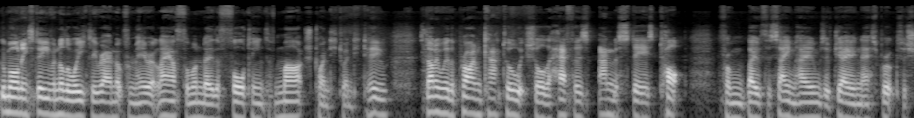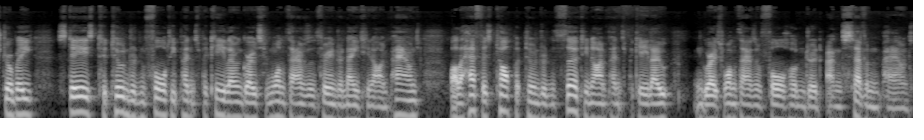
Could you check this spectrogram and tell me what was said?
Good morning, Steve. Another weekly roundup from here at Louth for Monday, the 14th of March 2022. Starting with the prime cattle, which saw the heifers and the steers top from both the same homes of J&S Brooks of Strubby, steers to 240 pence per kilo, engrossing 1,389 pounds, while the heifers top at 239 pence per kilo, engross 1,407 pounds.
